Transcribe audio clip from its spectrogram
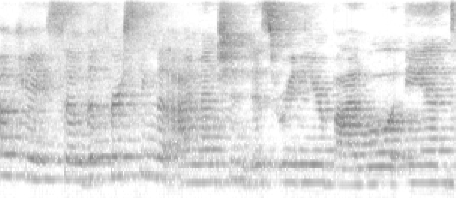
Okay, so the first thing that I mentioned is reading your Bible, and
